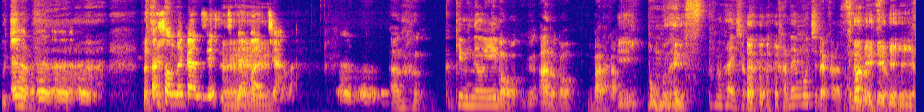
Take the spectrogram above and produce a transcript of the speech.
うちなのうんうんうんうん。確あそんなじ感じですへー。ね、おばあちゃんは。うんうん。あの君の家もあるの？バラが。一一本もないです。本もないでしょ。金持ちだから困るんですよ。いやいやいや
